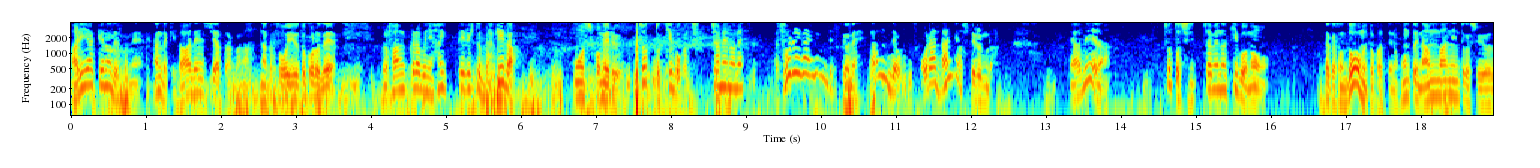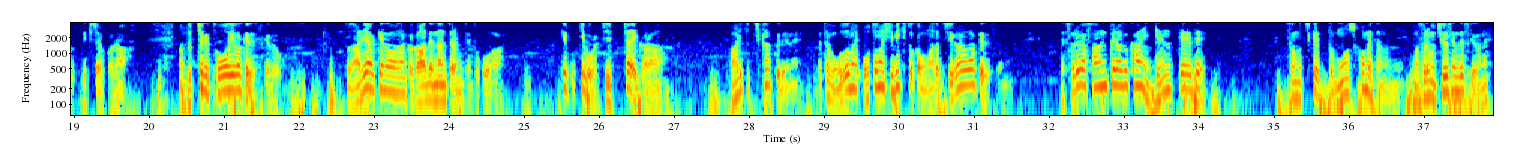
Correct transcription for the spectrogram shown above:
有明のですね、なんだっけ、ガーデンシアターかな？なんかそういうところで、そのファンクラブに入っている人だけが申し込める、ちょっと規模がちっちゃめのね、それがいいんですよね。なんで、俺は何をしてるんだ？やべえな。ちょっとちっちゃめの規模の、だからそのドームとかっていうのは本当に何万人とか収容できちゃうから、まあ、ぶっちゃけ遠いわけですけど、その有明のなんかガーデンなんちゃらみたいなとこは、結構規模がちっちゃいから、割と近くでね、多分音の、音の響きとかもまた違うわけですよね。それがファンクラブ会員限定で、そのチケット申し込めたのに、まあそれも抽選ですけどね。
